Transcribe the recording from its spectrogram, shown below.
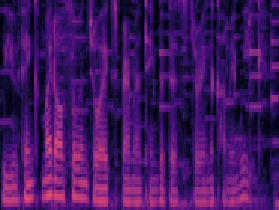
who you think might also enjoy experimenting with this during the coming week.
